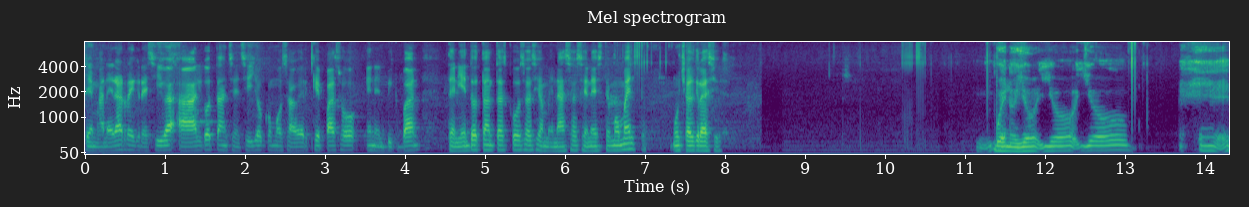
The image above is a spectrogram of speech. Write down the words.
de manera regresiva a algo tan sencillo como saber qué pasó en el Big Bang teniendo tantas cosas y amenazas en este momento. Muchas gracias. Bueno, yo, yo, yo eh,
